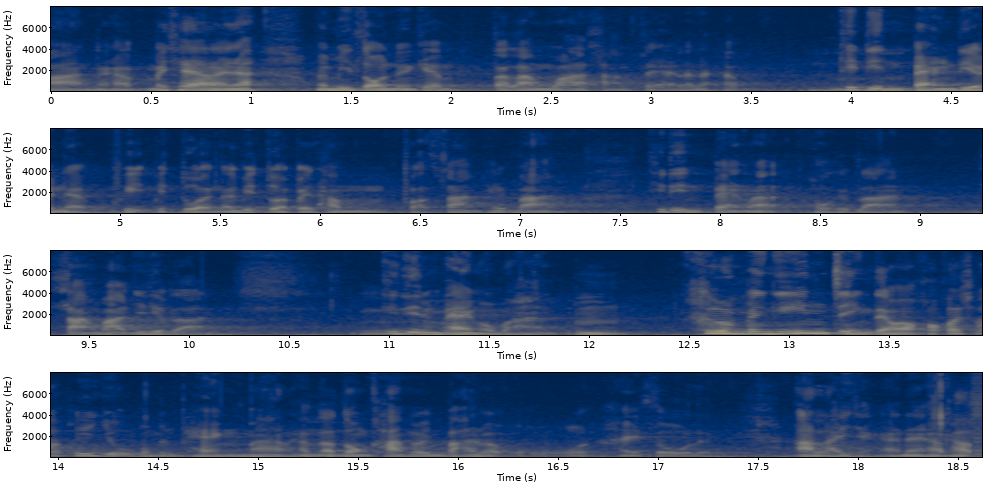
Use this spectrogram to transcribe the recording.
บ้านนะครับ ไม่ใช่อะไรนะ มันมีโซนหนึ่งแค่ตารางวาสามแสนแล้วนะครับ ที่ดินแปลงเดียวเนี่ยพี่พี่ตรวจนะพี่ตรวจไปทำก่อสร้างให้บ้าน ที่ดินแปลงละหกสิบล้าน สร้างบ้านยี่สิบล้าน ที่ดินแพงกว่าบ้านอืมคือมันเป็นงี้จริงๆแต่ว่าเขาก็ชอบที่อยู่เพราะมันแพงมากนะครับแล้วตรงข้ามก็เป็นบ้านแบบโอ้โหไฮโซเลย อะไรอย่างนั้นนะครับครับ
